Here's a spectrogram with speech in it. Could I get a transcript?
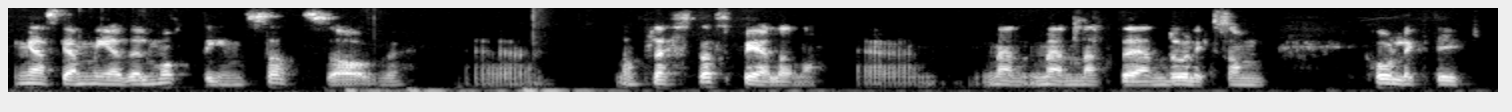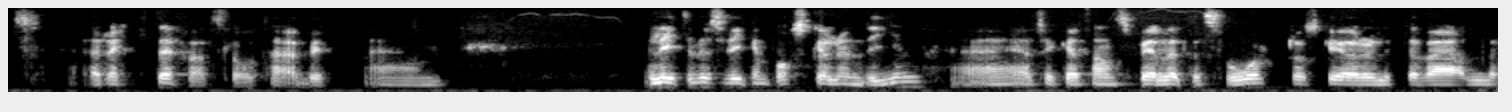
en ganska medelmåttig insats av eh, de flesta spelarna. Eh, men, men att det ändå liksom kollektivt räckte för att slå Täby. Eh, lite besviken på Oskar Lundin. Eh, jag tycker att han spelar lite svårt och ska göra det lite väl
